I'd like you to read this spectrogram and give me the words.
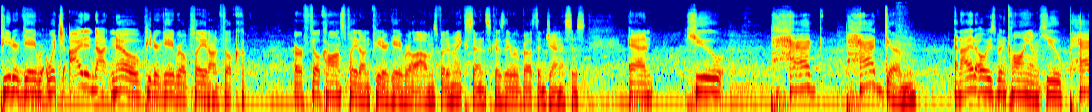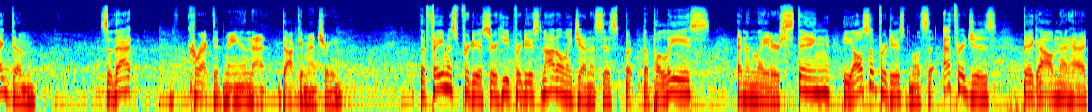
Peter Gabriel, which I did not know Peter Gabriel played on Phil, or Phil Collins played on Peter Gabriel albums, but it makes sense because they were both in Genesis. And Hugh Pag Padgham, and I had always been calling him Hugh Pagdam, so that corrected me in that documentary. The famous producer, he produced not only Genesis, but The Police, and then later Sting. He also produced Melissa Etheridge's big album that had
